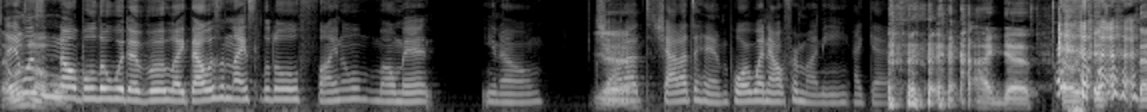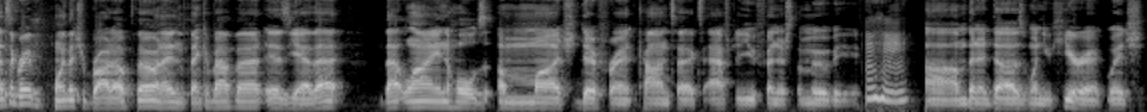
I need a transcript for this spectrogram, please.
That it was, noble. noble or whatever. Like that was a nice little final moment. You know, shout Yeah. out, shout out to him. Pour one out for money, I guess. I guess. So that's a great point that you brought up, though, and I didn't think about that. Is yeah, that that line holds a much different context after you finish the movie hmm um, than it does when you hear it. Which,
